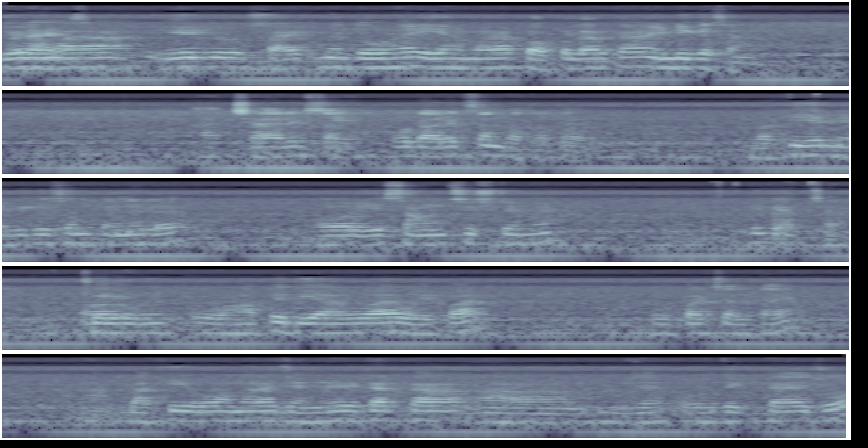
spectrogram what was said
ये हमारा ये जो साइड में दो है ये हमारा पॉपुलर का इंडिकेशन है। अच्छा डायरेक्शन वो डायरेक्शन बताता है। बाकी ये नेविगेशन पैनल है और ये साउंड सिस्टम है। ठीक है? अच्छा और वहाँ पे दिया हुआ है वेपर वेपर चलता है। बाकी वो हमारा जनरेटर का आ, वो दिखता है जो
